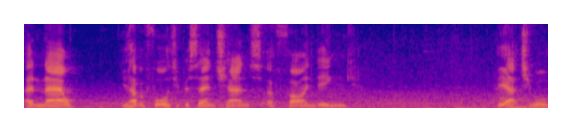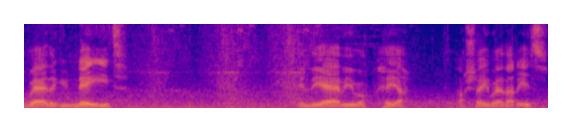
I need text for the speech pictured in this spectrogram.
And now, you have a 40% chance of finding the actual rare that you need in the area up here. I'll show you where that is.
